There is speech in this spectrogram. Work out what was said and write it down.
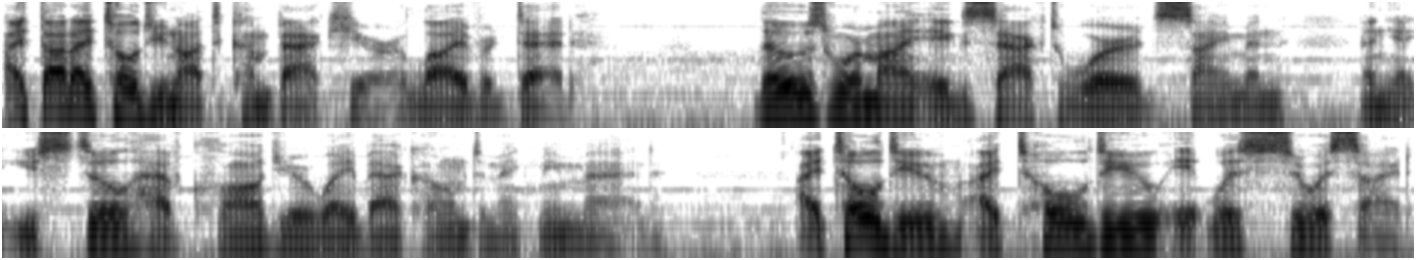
I thought I told you not to come back here, alive or dead. Those were my exact words, Simon, and yet you still have clawed your way back home to make me mad. I told you, I told you it was suicide,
